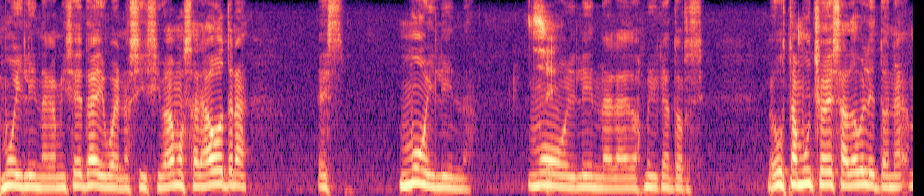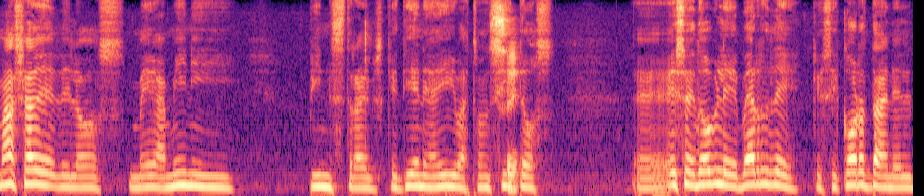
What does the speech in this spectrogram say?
Muy linda camiseta. Y bueno, sí, si vamos a la otra, es muy linda. Muy linda la de 2014. Me gusta mucho esa doble tonalidad. Más allá de, de los mega mini pinstripes que tiene ahí, bastoncitos. eh, ese doble verde que se corta en el,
